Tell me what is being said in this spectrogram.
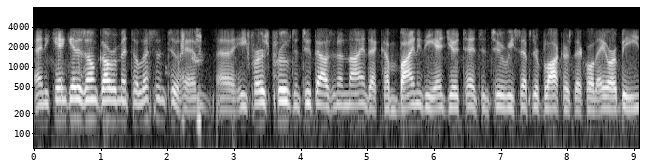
and he can't get his own government to listen to him. Uh, he first proved in 2009 that combining the angiotensin 2 receptor blockers, they're called ARBs,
